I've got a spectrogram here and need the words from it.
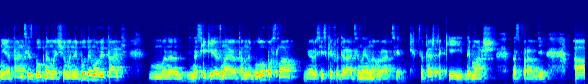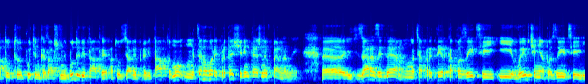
е, танці з бубнами, що ми не будемо вітати. Мене, наскільки я знаю, там не було посла Російської Федерації на інаугурації. Це теж такий демарш насправді. А тут Путін казав, що не буде вітати, а тут взяв і привітав. Тому це говорить про те, що він теж не впевнений. Е, зараз іде ця притирка позицій і вивчення позицій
